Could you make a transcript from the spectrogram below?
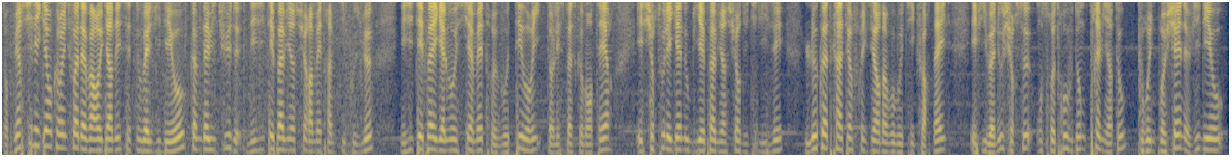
Donc merci les gars encore une fois d'avoir regardé cette nouvelle vidéo. Comme d'habitude n'hésitez pas bien sûr à mettre un petit pouce bleu. N'hésitez pas également aussi à vos théories dans l'espace commentaire. Et surtout les gars n'oubliez pas bien sûr d'utiliser le code créateur Freezer dans vos boutiques Fortnite. Et puis bah nous sur ce on se retrouve donc très bientôt pour une prochaine vidéo.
